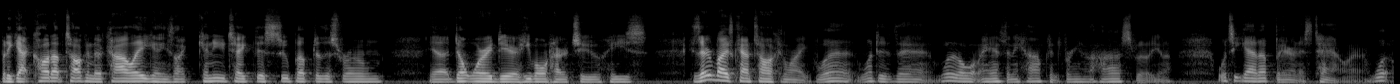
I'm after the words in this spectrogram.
but he got caught up talking to a colleague, and he's like, "Can you take this soup up to this room?" Yeah, don't worry, dear. He won't hurt you. He's because everybody's kind of talking like, what, what did that, what did old Anthony Hopkins bring to the hospital? You know, what's he got up there in his tower? What?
